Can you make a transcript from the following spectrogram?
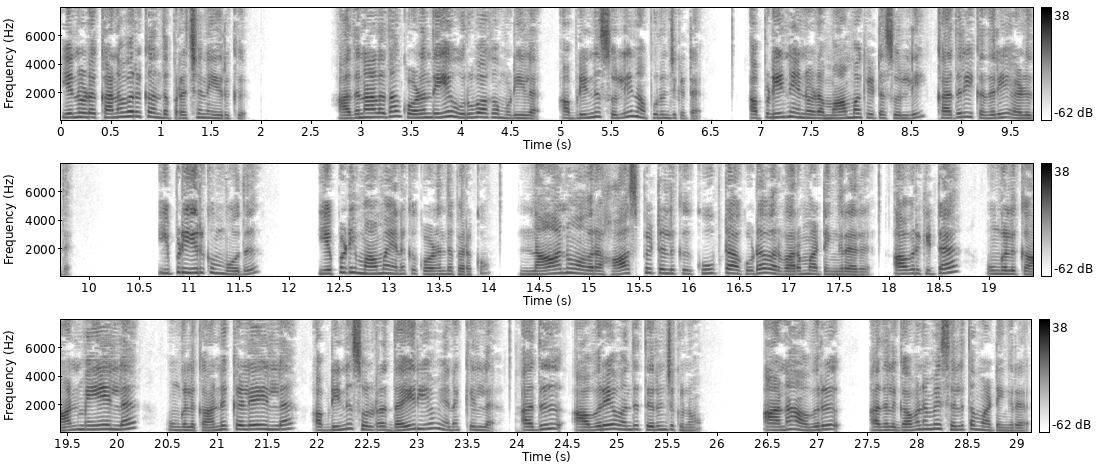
என்னோட கணவருக்கு அந்த பிரச்சனை இருக்கு. அதனாலதான் குழந்தையே உருவாக முடியல அப்படின்னு சொல்லி நான் புரிஞ்சுக்கிட்டேன். அப்படின்னு என்னோட மாமா கிட்ட சொல்லி கதறி கதறி அழுதேன். இப்படி இருக்கும்போது எப்படி மாமா எனக்கு குழந்தை பிறக்கும்? நானும் அவரை ஹாஸ்பிட்டலுக்கு கூப்பிட்டா கூட அவர் வரமாட்டேங்கிறாரு. அவர்கிட்ட உங்களுக்கு ஆண்மையே இல்ல உங்களுக்கு அணுக்களே இல்ல அப்படின்னு சொல்ற தைரியம் எனக்கு இல்ல. அது அவரே வந்து தெரிஞ்சுக்கணும். ஆனா அவரு அதுல கவனமே செலுத்த மாட்டேங்கிறார்.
